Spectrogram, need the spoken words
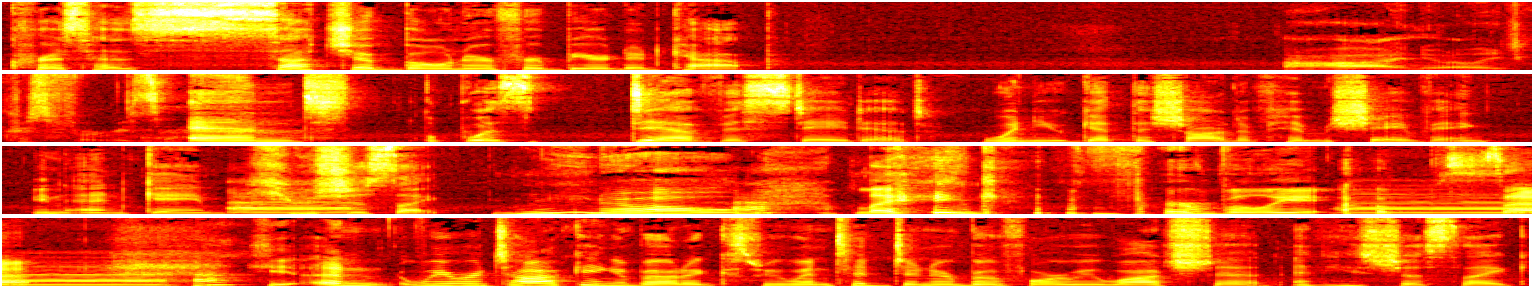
Chris has such a boner for bearded Cap. Ah, I knew I liked Chris for a Reason. and was devastated when you get the shot of him shaving in Endgame. He was just like, no, like verbally upset. Mhm. He, and we were talking about it because we went to dinner before we watched it, and he's just like,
